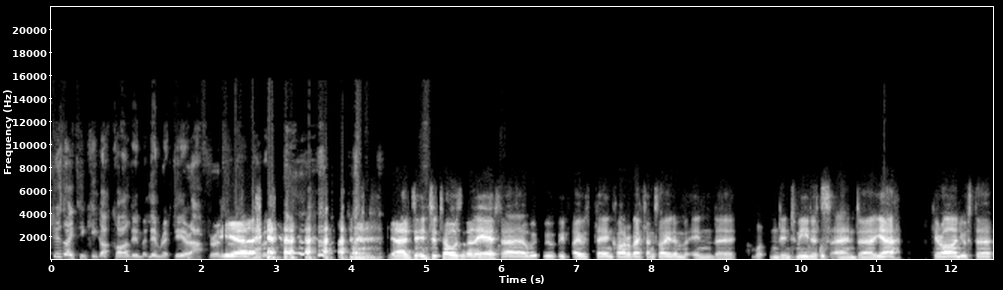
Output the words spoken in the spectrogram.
"Geez, I think he got called in at Limerick dear after it." Yeah, yeah. In, 2008, uh, we, we, I was playing quarterback alongside him in the in the intermediates, and uh, yeah, Kieran used to.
